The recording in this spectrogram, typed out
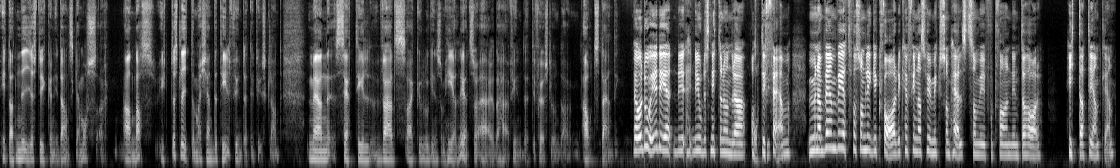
hittat nio stycken i danska mossar. Annars ytterst lite, man kände till fyndet i Tyskland. Men sett till världsarkeologin som helhet så är det här fyndet i Fröslunda outstanding. Ja, och då är det, det, det gjordes 1985. Men vem vet vad som ligger kvar? Det kan finnas hur mycket som helst som vi fortfarande inte har hittat egentligen.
